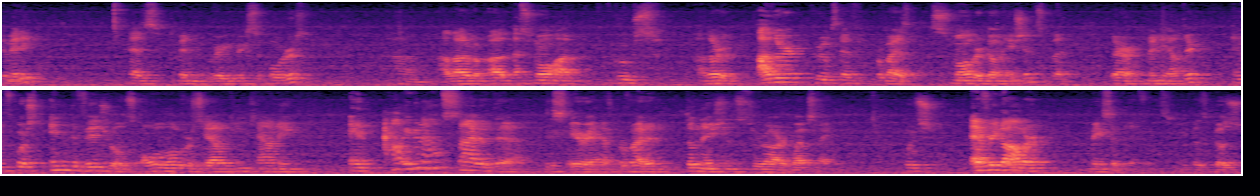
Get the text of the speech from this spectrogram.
Committee has been very big supporters. Um, A lot of, uh, a small uh, groups, other, other groups have provided smaller donations, but there are many out there. And of course, individuals all over Seattle, King County, and out, even outside of the, this area have provided donations through our website, which every dollar makes a difference goes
